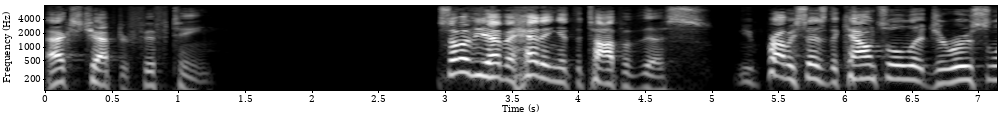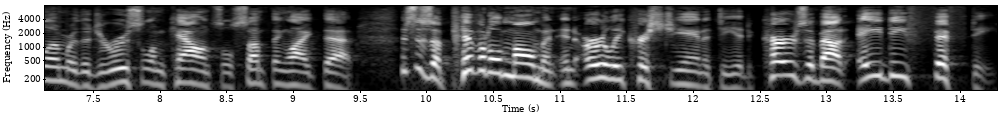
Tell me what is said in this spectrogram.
Acts chapter 15. Some of you have a heading at the top of this. It probably says the council at Jerusalem or the Jerusalem Council, something like that. This is a pivotal moment in early Christianity. It occurs about AD 50.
